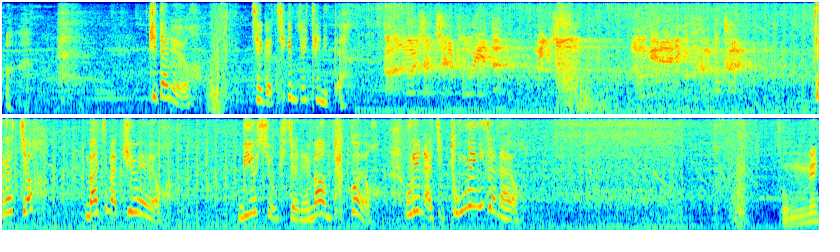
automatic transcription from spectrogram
기다려요. 제가 책임질 테니까. 건물 전체를 보호한다. 민중, 무기를 내리고 항복하라. 들었죠? 마지막 기회예요. 미호 씨 오기 전에 마음 바꿔요. 우린 아직 동맹이잖아요. 동맹?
